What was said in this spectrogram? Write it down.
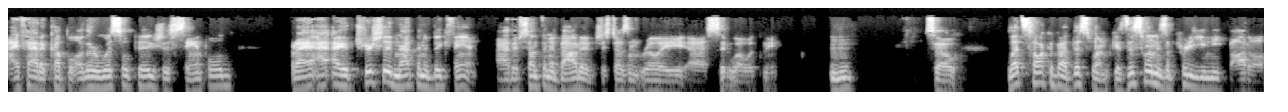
I've had a couple other whistle pigs just sampled, but I, I, I traditionally have not been a big fan. Uh, there's something about it just doesn't really uh, sit well with me. Mhm. So let's talk about this one because this one is a pretty unique bottle.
